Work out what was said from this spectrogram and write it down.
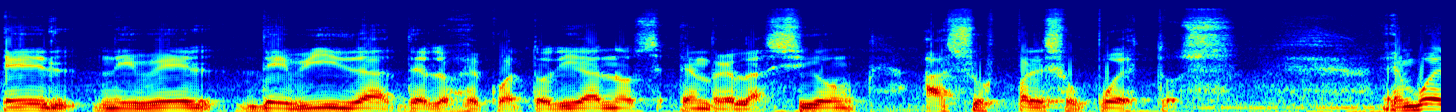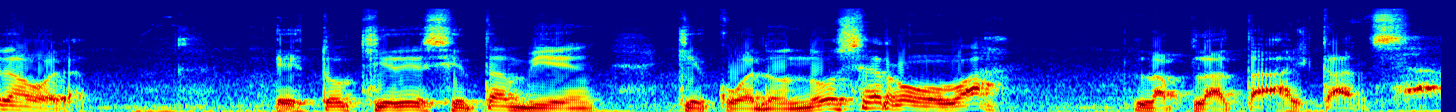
el nivel de vida de los ecuatorianos en relación a sus presupuestos. En buena hora. Esto quiere decir también que cuando no se roba, la plata alcanza.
